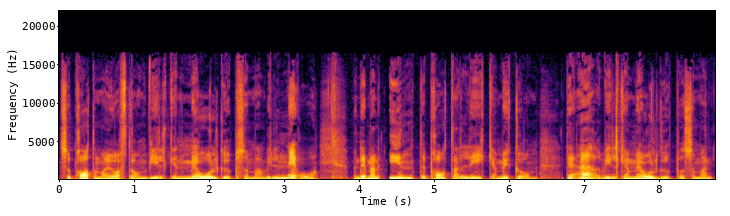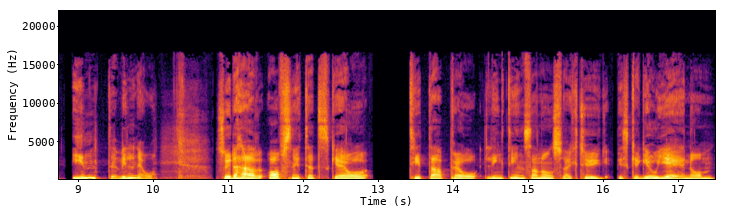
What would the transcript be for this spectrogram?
så pratar man ju ofta om vilken målgrupp som man vill nå. Men det man inte pratar lika mycket om det är vilka målgrupper som man inte vill nå. Så i det här avsnittet ska jag titta på LinkedIns annonsverktyg. Vi ska gå igenom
